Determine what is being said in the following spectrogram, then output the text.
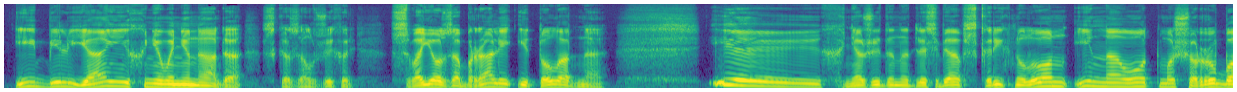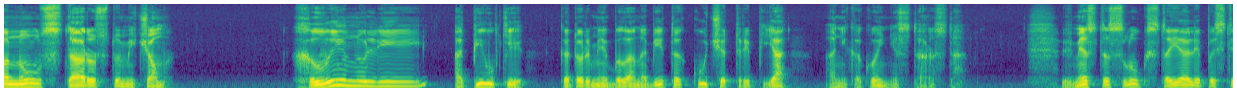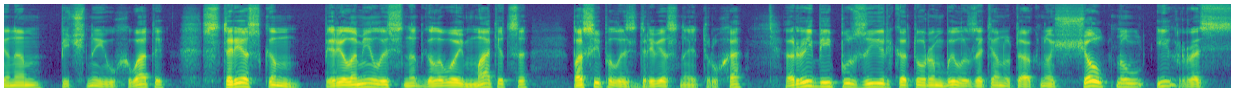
«И белья ихнего не надо», — сказал жихарь. «Свое забрали, и то ладно». «Эх!» — неожиданно для себя вскрикнул он и наотмашь рубанул старосту мечом. Хлынули опилки, которыми была набита куча тряпья, а никакой не староста. Вместо слуг стояли по стенам печные ухваты, с треском переломилась над головой матица, посыпалась древесная труха, рыбий пузырь, которым было затянуто окно, щелкнул и рассеялся.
